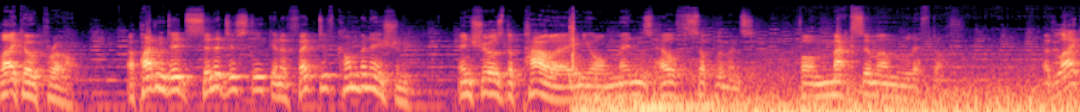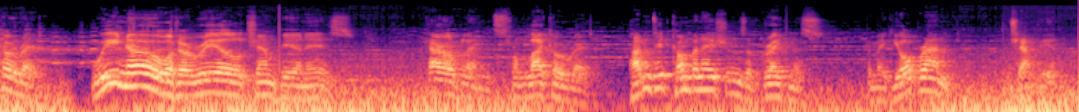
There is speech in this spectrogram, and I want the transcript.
Lyco Pro, a patented synergistic and effective combination, ensures the power in your men's health supplements for maximum liftoff. At Lyco Red, we know what a real champion is. Caro blends from Lyco Red, patented combinations of greatness to make your brand champion.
